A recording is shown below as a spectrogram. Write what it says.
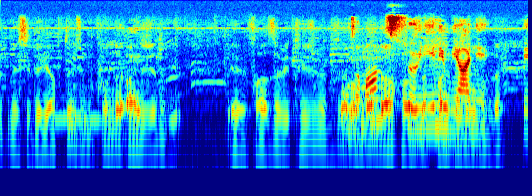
küçültmesi de yaptığı için bu konuda ayrıca da bir e, fazla bir tecrübemiz var. O Ondan zaman daha fazla söyleyelim yani olurlar. e,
